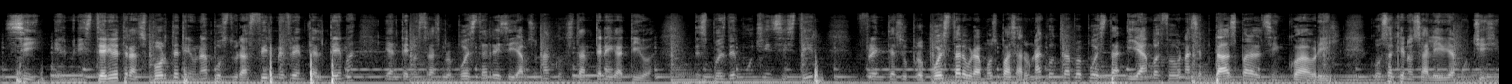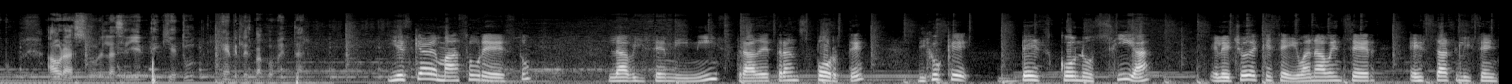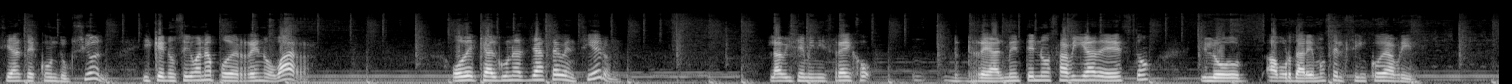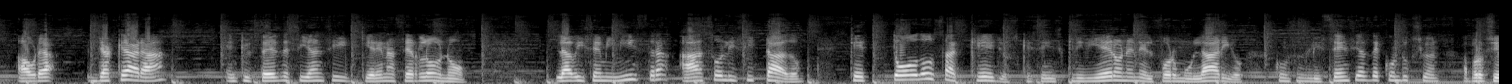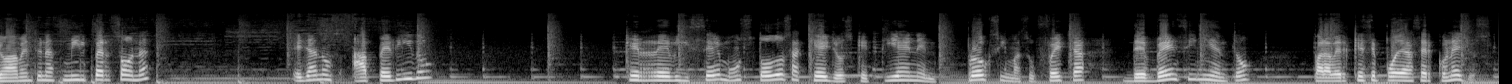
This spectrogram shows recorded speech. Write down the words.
Sí, el Ministerio de Transporte tiene una postura firme frente al tema y ante nuestras propuestas recibimos una constante negativa. Después de mucho insistir, frente a su propuesta logramos pasar una contrapropuesta y ambas fueron aceptadas para el 5 de abril, cosa que nos alivia muchísimo. Ahora, sobre la siguiente inquietud, Henry les va a comentar. Y es que además sobre esto, la viceministra de Transporte dijo que desconocía el hecho de que se iban a vencer estas licencias de conducción y que no se iban a poder renovar o de que algunas ya se vencieron. La viceministra dijo, realmente no sabía de esto y lo abordaremos el 5 de abril. Ahora ya quedará en que ustedes decidan si quieren hacerlo o no. La viceministra ha solicitado que todos aquellos que se inscribieron en el formulario con sus licencias de conducción, aproximadamente unas mil personas, ella nos ha pedido que revisemos todos aquellos que tienen próxima su fecha de vencimiento para ver qué se puede hacer con ellos.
